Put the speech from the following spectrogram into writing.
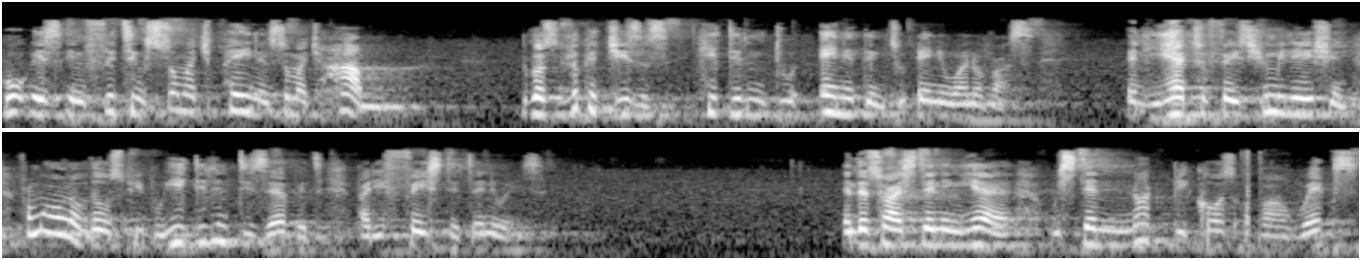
who is inflicting so much pain and so much harm because look at Jesus. He didn't do anything to any one of us. And he had to face humiliation from all of those people. He didn't deserve it, but he faced it anyways. And that's why standing here, we stand not because of our works,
